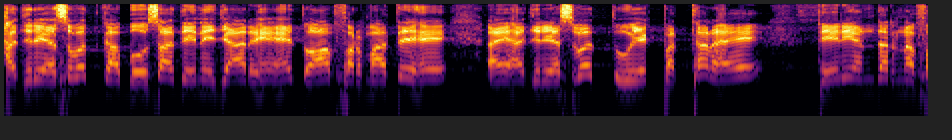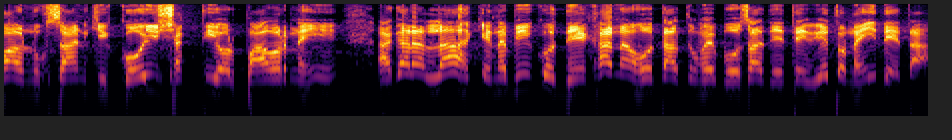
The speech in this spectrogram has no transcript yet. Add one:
حجر اسود کا بوسہ دینے جا رہے ہیں تو آپ فرماتے ہیں، اے حجر اسود تو ایک پتھر ہے تیرے اندر نفع و نقصان کی کوئی شکتی اور پاور نہیں۔ اگر اللہ کے نبی کو دیکھا نہ ہوتا تمہیں بوسہ دیتے ہوئے تو نہیں دیتا۔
